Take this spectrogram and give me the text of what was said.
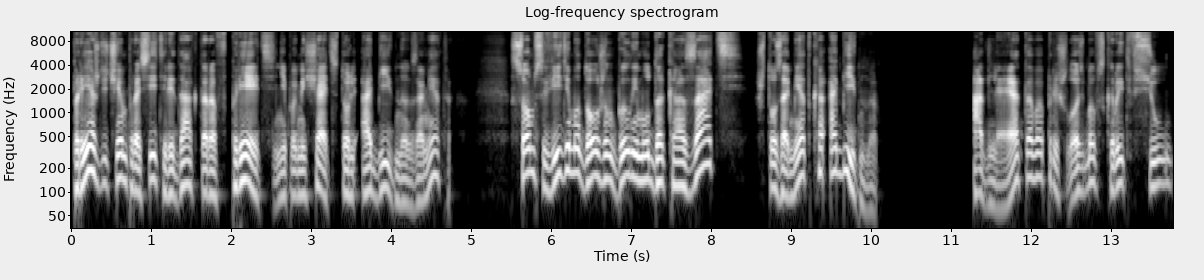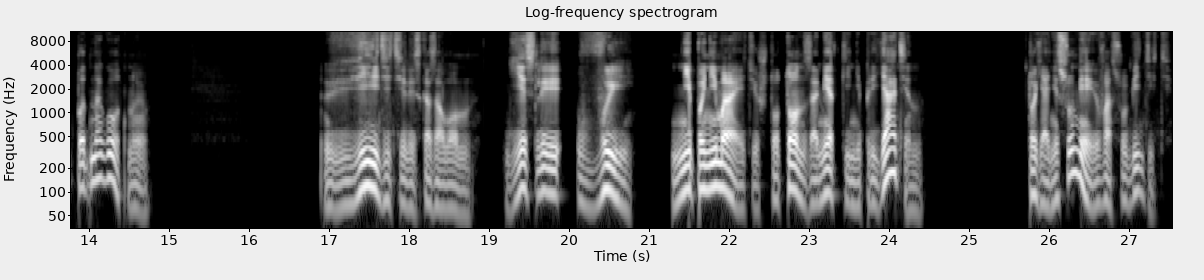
Прежде чем просить редактора впредь не помещать столь обидных заметок, Сомс, видимо, должен был ему доказать, что заметка обидна. А для этого пришлось бы вскрыть всю подноготную. «Видите ли, — сказал он, — если вы не понимаете, что тон заметки неприятен, то я не сумею вас убедить.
